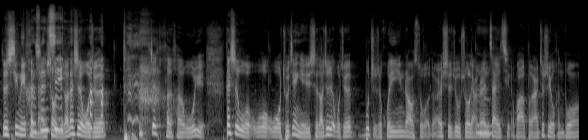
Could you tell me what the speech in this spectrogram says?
就是心里很难受，你知道？但是我觉得 就很很无语。但是我我我逐渐也意识到，就是我觉得不只是婚姻告诉我的，而是就是说两个人在一起的话，本来就是有很多。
